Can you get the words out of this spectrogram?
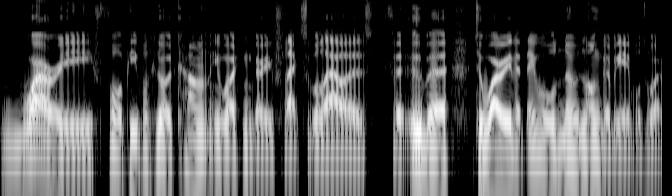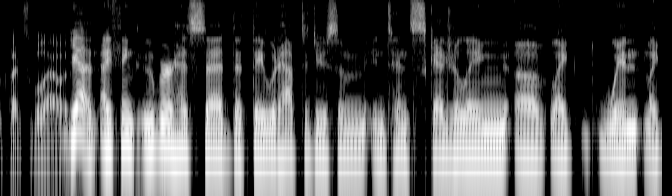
worry for people who are currently working very flexible hours for Uber to worry that they will no longer be able to work flexible hours? Yeah, I think Uber has said that they would have to do some intense scheduling of like when, like,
